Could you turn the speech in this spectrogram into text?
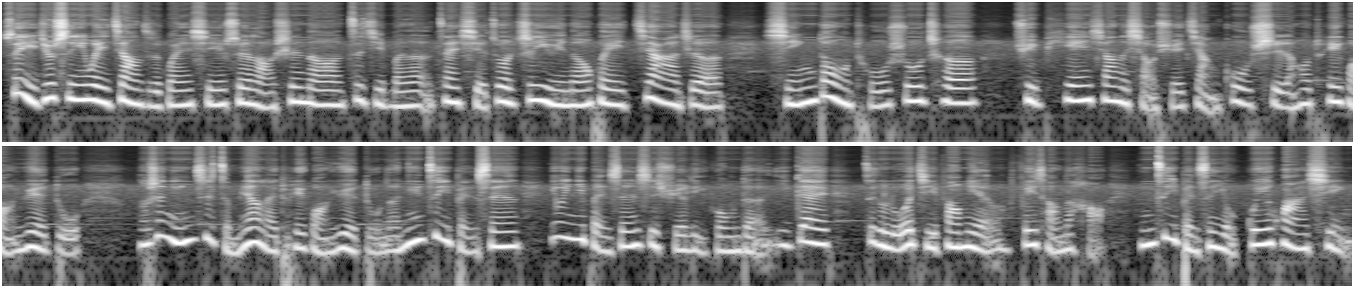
所以就是因为这样子的关系，所以老师呢自己本在写作之余呢，会驾着行动图书车去偏乡的小学讲故事，然后推广阅读。老师，您是怎么样来推广阅读呢？您自己本身，因为你本身是学理工的，应该这个逻辑方面非常的好。您自己本身有规划性、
